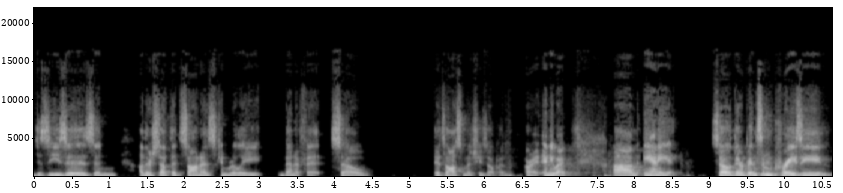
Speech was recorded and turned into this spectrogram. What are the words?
diseases and other stuff that saunas can really benefit. So it's awesome that she's open. All right. Anyway, um, Annie, so there have been some crazy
